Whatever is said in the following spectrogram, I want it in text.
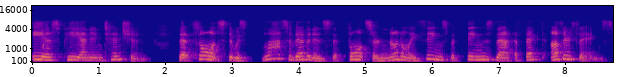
ESP and intention. That thoughts, there was lots of evidence that thoughts are not only things, but things that affect other things.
